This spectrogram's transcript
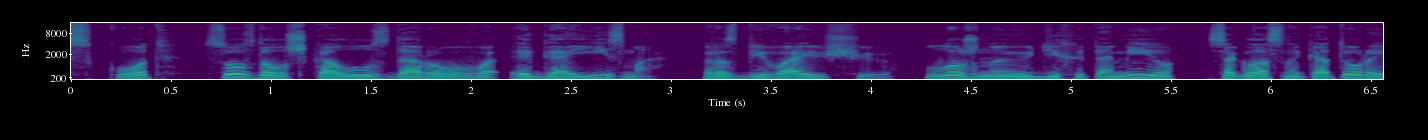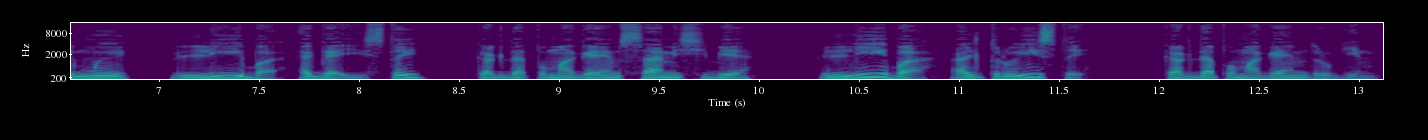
Скотт создал шкалу здорового эгоизма, разбивающую ложную дихотомию, согласно которой мы либо эгоисты, когда помогаем сами себе, либо альтруисты, когда помогаем другим.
